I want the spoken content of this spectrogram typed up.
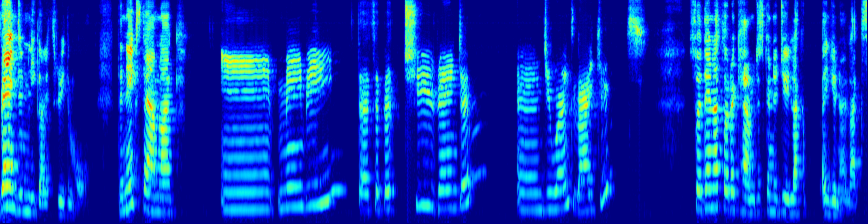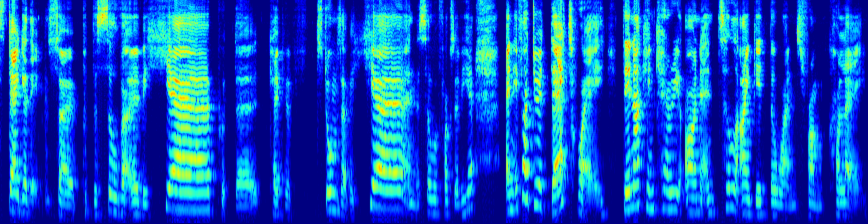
randomly go through them all. The next day, I'm like, mm, maybe that's a bit too random, and you won't like it. So then I thought, okay, I'm just going to do like a uh, you know, like stagger them. So put the silver over here, put the Cape of Storms over here, and the Silver Fox over here. And if I do it that way, then I can carry on until I get the ones from Carle.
